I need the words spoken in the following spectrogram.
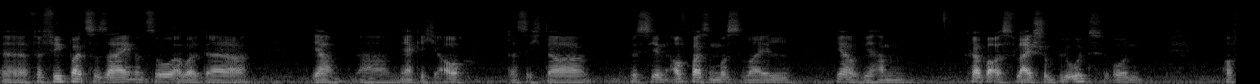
äh, verfügbar zu sein und so. Aber da ja, äh, merke ich auch, dass ich da ein bisschen aufpassen muss, weil ja, wir haben Körper aus Fleisch und Blut und auf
